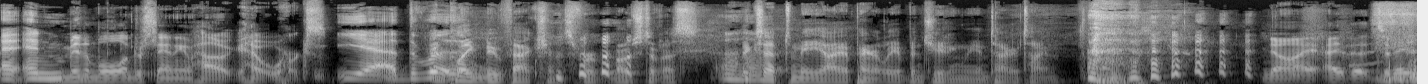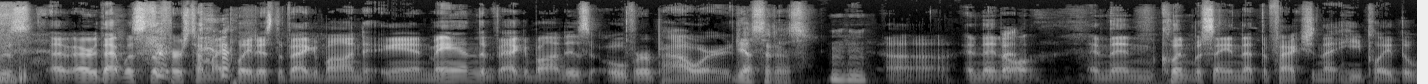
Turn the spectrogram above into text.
and, and minimal understanding of how how it works. yeah, the And re- playing new factions for most of us, Uh-huh. except me. I apparently have been cheating the entire time. No, I, I the, today was uh, or that was the first time I played as the vagabond, and man, the vagabond is overpowered. Yes, it is. Mhm. Uh, and then all, and then Clint was saying that the faction that he played, the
